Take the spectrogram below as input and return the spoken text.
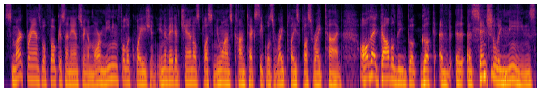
Smart brands will focus on answering a more meaningful equation. Innovative channels plus nuanced context equals right place plus right time. All that gobbledygook essentially means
